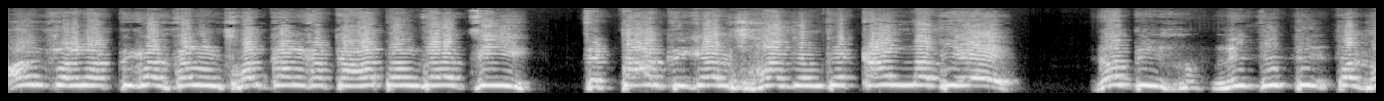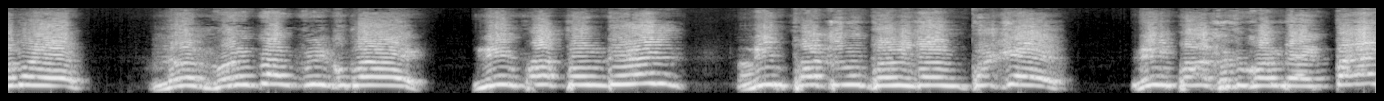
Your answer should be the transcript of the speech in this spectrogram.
অন্তর্বর্তীকালীন সরকারের কাছে আহ্বান জানাচ্ছি যে তার দিকে ষড়যন্ত্রে কান না দিয়ে যদি নির্দিষ্ট সময়ে গণতান্ত্রিক উপায়ে নির্বাচন দিন, নির্বাচন জনগণ তাকে নির্বাচন করবে তাই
